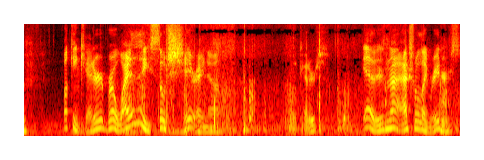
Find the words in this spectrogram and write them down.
Uh, Fucking Kedr, bro. Why are they so shit right now? no Kedrs? Yeah, there's not actual like raiders.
